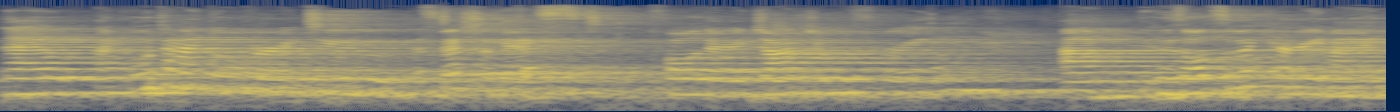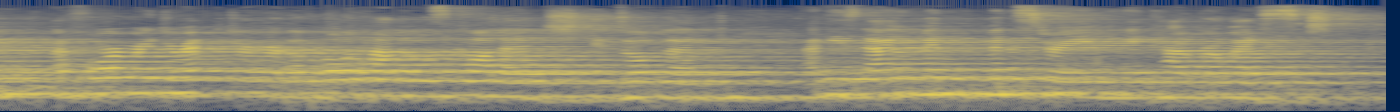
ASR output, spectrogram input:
Now, I'm going to hand over to a special guest, Father John Joe Spring, um, who's also a Kerry man, a former director of All Hallows College in Dublin, and he's now ministering in Cabra West.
